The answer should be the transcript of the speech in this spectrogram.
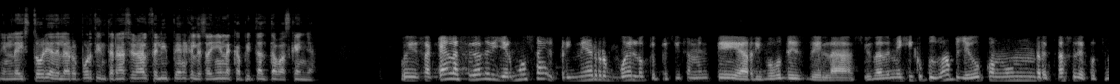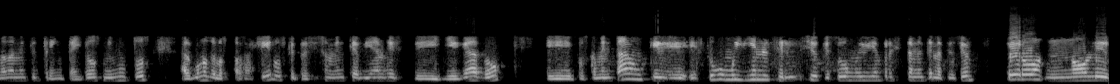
en la historia del Aeropuerto Internacional Felipe Ángeles, ahí en la capital tabasqueña? Pues acá en la ciudad de Villahermosa, el primer vuelo que precisamente arribó desde la Ciudad de México, pues bueno, pues llegó con un retraso de aproximadamente 32 minutos. Algunos de los pasajeros que precisamente habían este, llegado eh, pues comentaron que estuvo muy bien el servicio, que estuvo muy bien precisamente la atención, pero no les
